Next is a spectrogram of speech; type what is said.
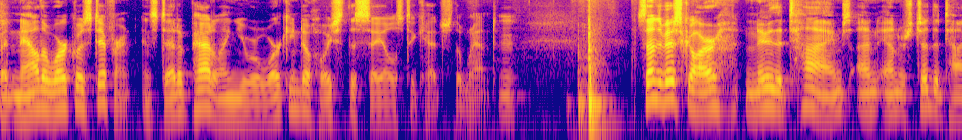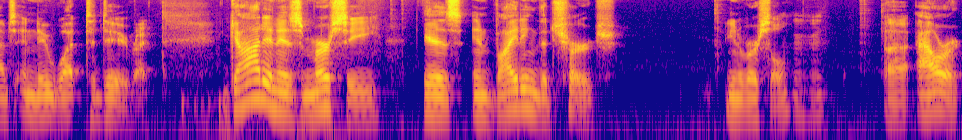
but now the work was different. Instead of paddling, you were working to hoist the sails to catch the wind. Mm. Sons of Issachar knew the times, un- understood the times, and knew what to do. Right. God, in His mercy, is inviting the church, universal, mm-hmm. Uh, our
